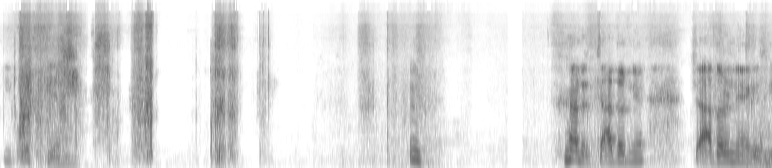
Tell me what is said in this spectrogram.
কি করছি আমি আরে চাদর নিয়ে চাদর নিয়ে গেছি।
